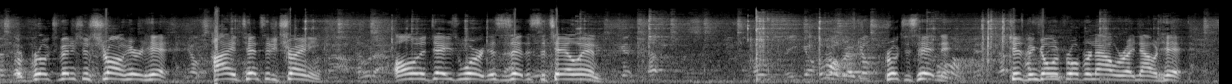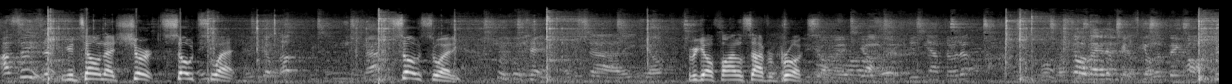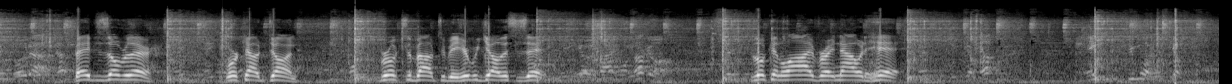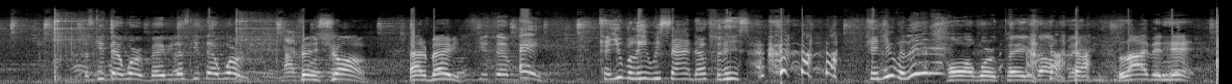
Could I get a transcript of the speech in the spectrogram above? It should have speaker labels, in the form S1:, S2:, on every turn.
S1: And Brooks finishing strong here at HIT. High intensity training. All in a day's work. This is it. This is the tail end. Brooks is hitting it. Kid's been going for over an hour right now at HIT. You can tell in that shirt. So sweat. So sweaty. Here we go. Final side for Brooks. Babes is over there. Workout done. Brooks about to be. Here we go. This is it. Looking live right now at HIT.
S2: Let's get that work, baby. Let's get that work.
S1: Finish strong. Had a baby.
S2: Let's get that
S3: Hey, can you believe we signed up for this? can you believe it?
S2: hard work pays off, baby.
S1: Live at HIT.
